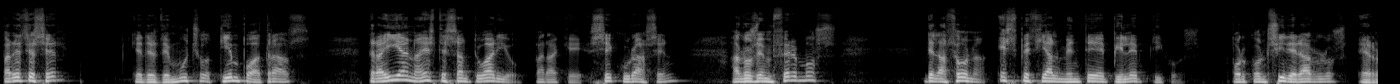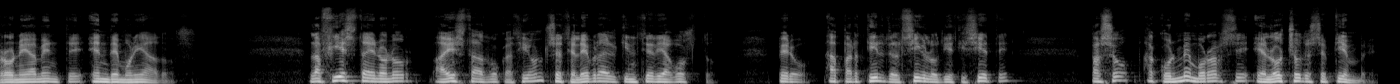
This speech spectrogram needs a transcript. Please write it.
Parece ser que desde mucho tiempo atrás traían a este santuario para que se curasen a los enfermos de la zona, especialmente epilépticos, por considerarlos erróneamente endemoniados. La fiesta en honor a esta advocación se celebra el 15 de agosto, pero a partir del siglo XVII pasó a conmemorarse el 8 de septiembre.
